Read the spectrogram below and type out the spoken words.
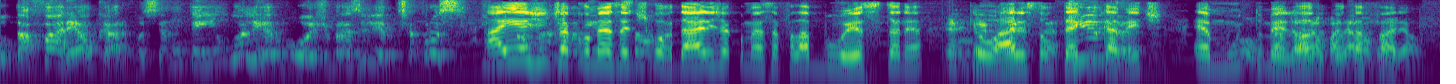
o Tafarel, cara. Você não tem um goleiro hoje brasileiro que se aproxime. Aí a gente já começa a discordar, ele já começa a falar buesta, né? Que o Alisson tecnicamente é muito melhor do que o Tafarel. Muito.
